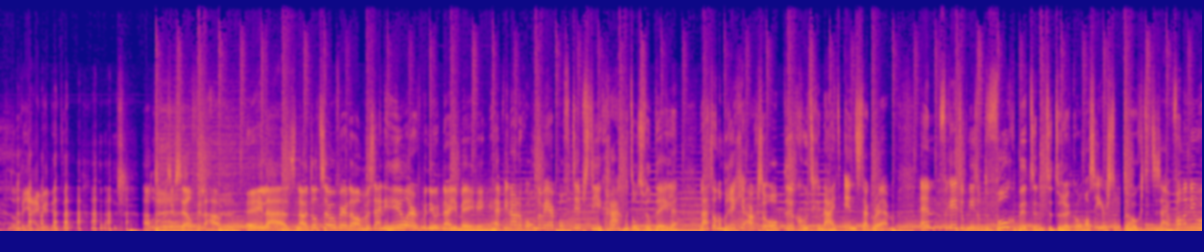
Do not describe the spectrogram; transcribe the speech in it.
Dat ben jij weer dit, hè? Alles voor zichzelf willen houden. Helaas. Nou, tot zover dan. We zijn heel erg benieuwd naar je mening. Heb je nou nog onderwerpen of tips die je graag met ons wilt delen? Laat dan een berichtje achter op de Goed Genaaid Instagram. En vergeet ook niet op de volgbutton te drukken om als eerste op de hoogte te zijn van een nieuwe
